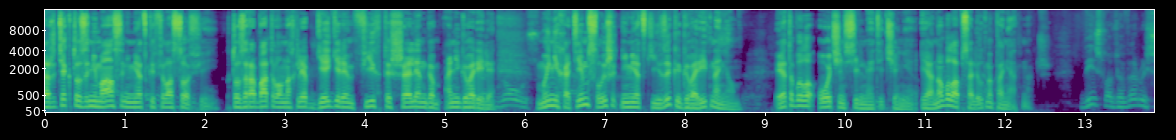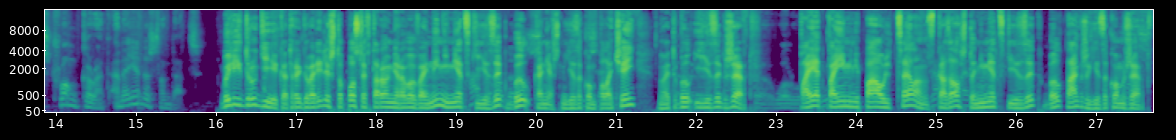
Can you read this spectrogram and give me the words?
Даже те, кто занимался немецкой философией, кто зарабатывал на хлеб Гегелем, Фихте, Шеллингом, они говорили, мы не хотим слышать немецкий язык и говорить на нем. Это было очень сильное течение, и оно было абсолютно понятно. Были и другие, которые говорили, что после Второй мировой войны немецкий язык был, конечно, языком палачей, но это был и язык жертв. Поэт по имени Пауль Целан сказал, что немецкий язык был также языком жертв.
